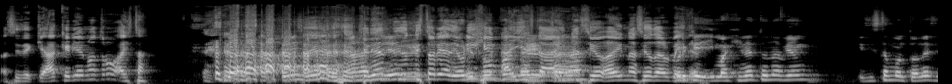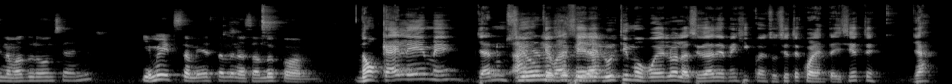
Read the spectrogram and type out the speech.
Así de que, ah, querían otro, ahí está. Ah, querían sí, es- una historia de origen, ahí está, ahí nació, ahí nació Darth Vader. Porque imagínate un avión, hiciste montones y nada más duró 11 años. Y Emirates también está amenazando con... No, KLM ya anunció Ah, ya que va a ser el último vuelo a la Ciudad de México en su 747. Ya,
